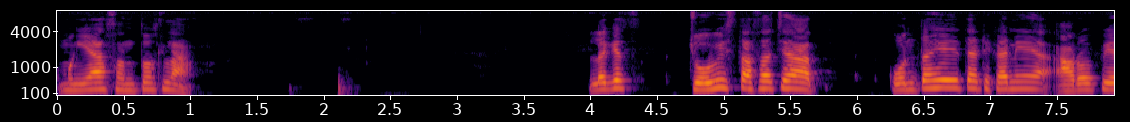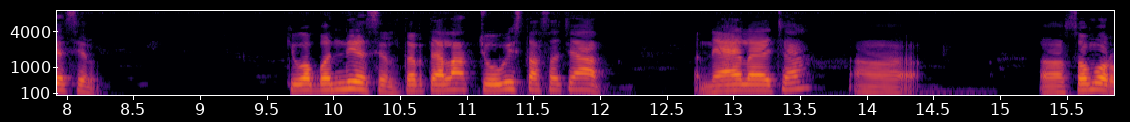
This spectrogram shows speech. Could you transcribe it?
मग या संतोषला लगेच चोवीस तासाच्या आत कोणताही त्या ठिकाणी आरोपी असेल किंवा बंदी असेल तर त्याला चोवीस तासाच्या आत न्यायालयाच्या समोर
